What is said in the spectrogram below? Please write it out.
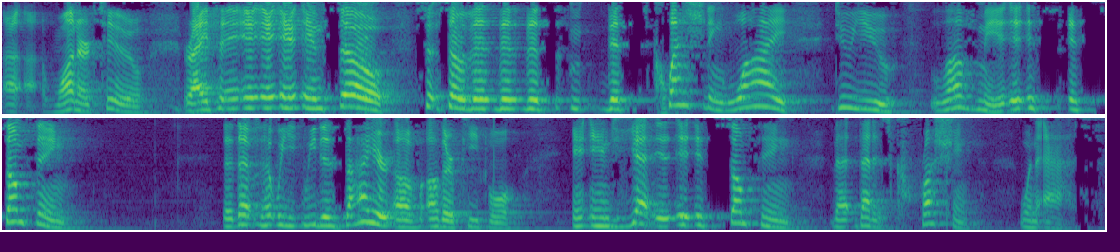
uh, uh one or two, right? And so, so, so the, the, this, this questioning, why do you love me? It's, it's something that, that, that we, we desire of other people, and yet it's something that, that is crushing when asked.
